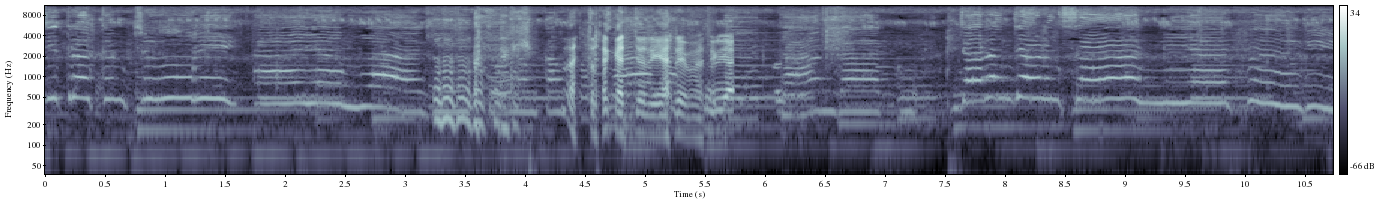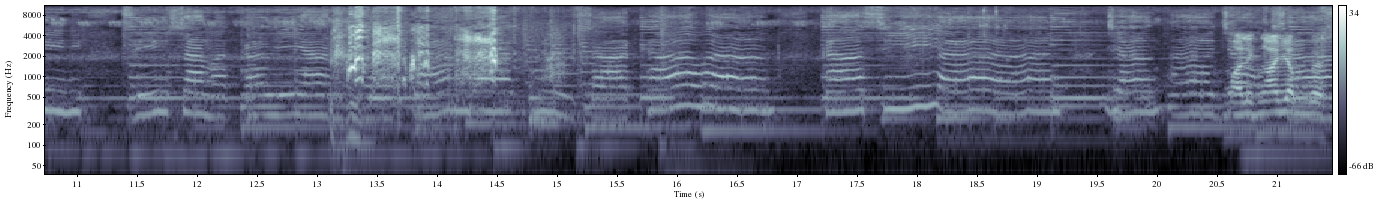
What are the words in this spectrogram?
Jadi akan curi ayam lagi. Terakan curi hari mas. Maling ayam, guys.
